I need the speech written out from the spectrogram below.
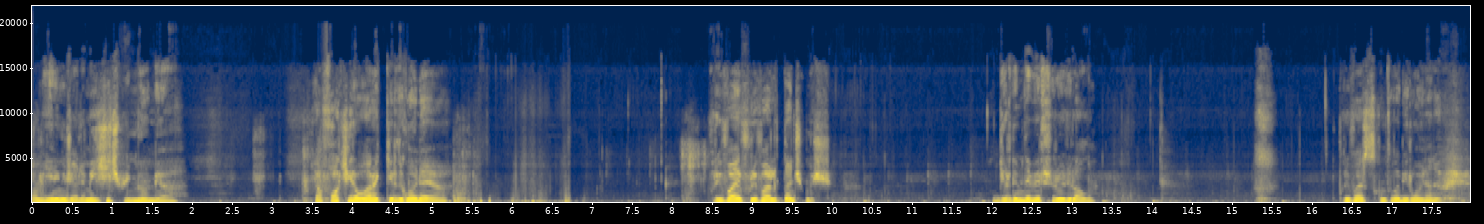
Oğlum yeni güncellemeyi hiç bilmiyorum ya. Ya fakir olarak girdik oyuna ya. Free Fire Free Fire'lıktan çıkmış. Girdiğimde bir sürü ödül aldım. Free Fire sıkıntılı bir oyuna dönmüş.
